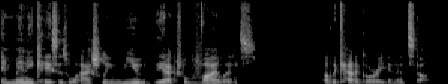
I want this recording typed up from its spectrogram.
in many cases will actually mute the actual violence of the category in itself.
